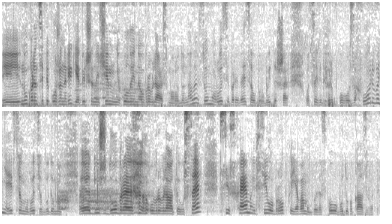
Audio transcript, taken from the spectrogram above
І, ну, в принципі, кожен рік я більше нічим ніколи не обробляю смородину, але в цьому році прийдеться обробити ще оце від грибкового захворювання. І в цьому році будемо е, дуже добре обробляти усе. Всі схеми, всі обробки я вам обов'язково буду показувати.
